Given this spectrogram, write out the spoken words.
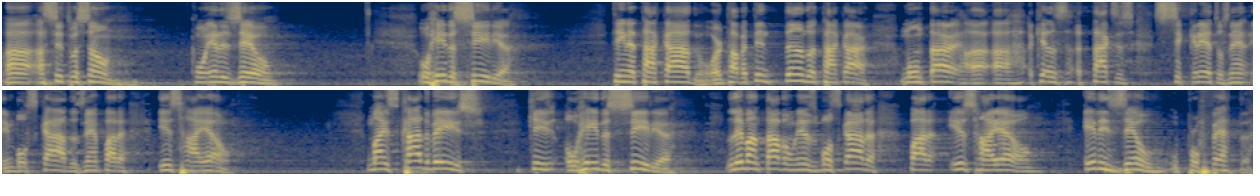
a, a situação com Eliseu, o rei da Síria, tem atacado, ou estava tentando atacar, montar a, a, aqueles ataques secretos, né, emboscadas né, para Israel mas cada vez que o rei da Síria levantava uma emboscada para Israel, Eliseu, o profeta,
